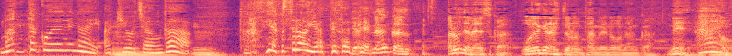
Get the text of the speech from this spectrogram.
全く泳げない秋代ちゃんが、うん。トライアスロンやってたって。いやなんかあるんじゃないですか？泳げない人のためのなんかね、はい。あの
